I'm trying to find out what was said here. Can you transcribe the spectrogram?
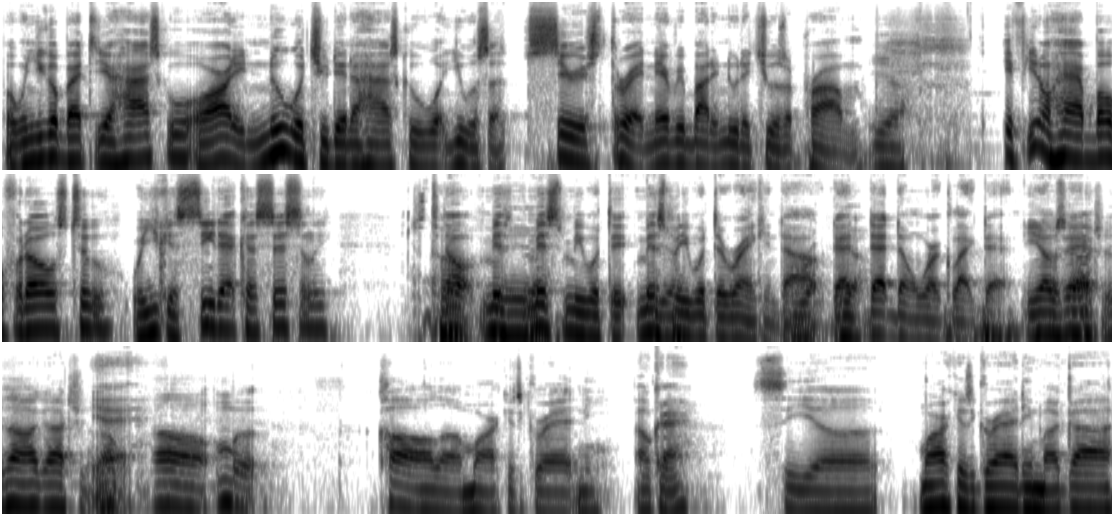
But when you go back to your high school or already knew what you did in high school, what you was a serious threat, and everybody knew that you was a problem. Yeah. If you don't have both of those two, where you can see that consistently, don't miss, Yeah, miss me with the miss Yeah. me with the ranking, dog. Right, That yeah. that don't work like that. You know what I'm saying? you. No, I got you. Yeah. Uh, I'm gonna call uh, Marcus Gradney. Okay. See, uh, Marcus Gradney, my guy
